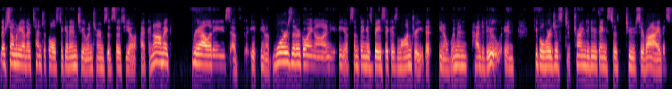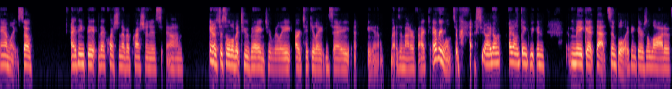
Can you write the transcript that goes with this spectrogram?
There's so many other tentacles to get into in terms of socioeconomic realities of you know wars that are going on. You, have something as basic as laundry that you know women had to do, and people were just trying to do things to to survive as families. So I think the, the question of oppression is um, you know, it's just a little bit too vague to really articulate and say, you know, as a matter of fact, everyone's oppressed. You know, I don't, I don't think we can make it that simple. I think there's a lot of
